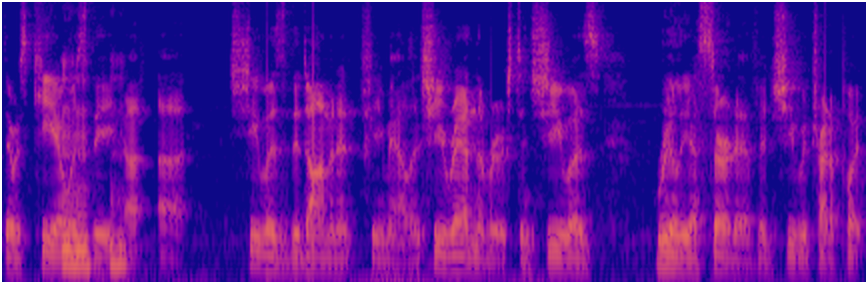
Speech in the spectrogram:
there was Kia was the uh, uh, she was the dominant female, and she ran the roost, and she was really assertive, and she would try to put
